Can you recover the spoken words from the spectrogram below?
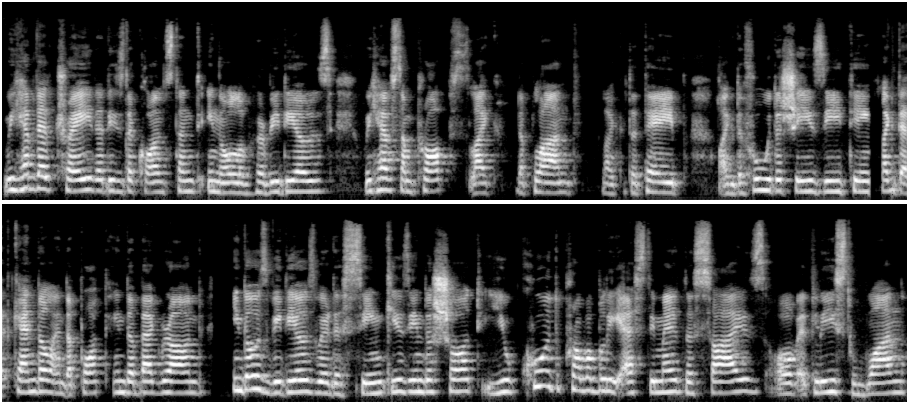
We have that tray that is the constant in all of her videos. We have some props like the plant, like the tape, like the food that she's eating, like that candle and the pot in the background. In those videos where the sink is in the shot, you could probably estimate the size of at least one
